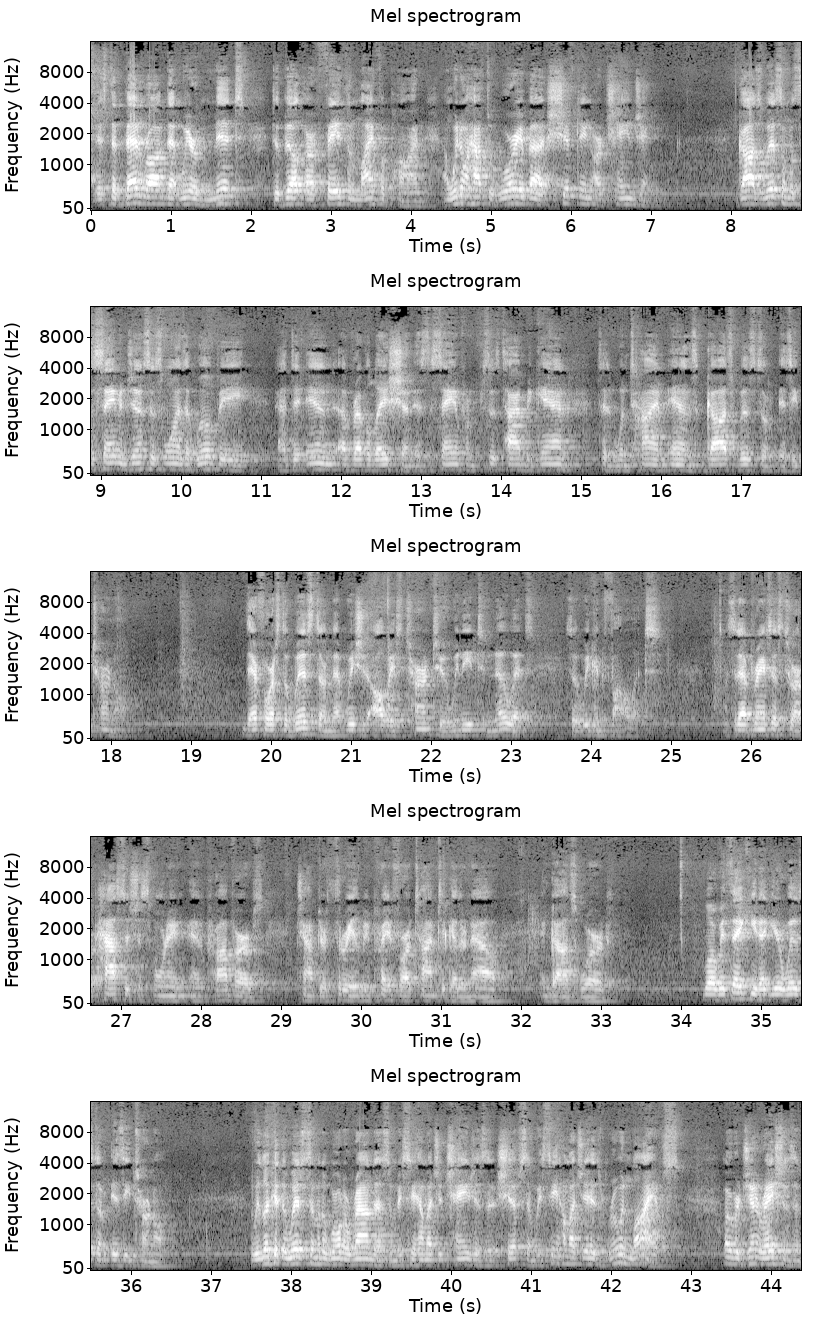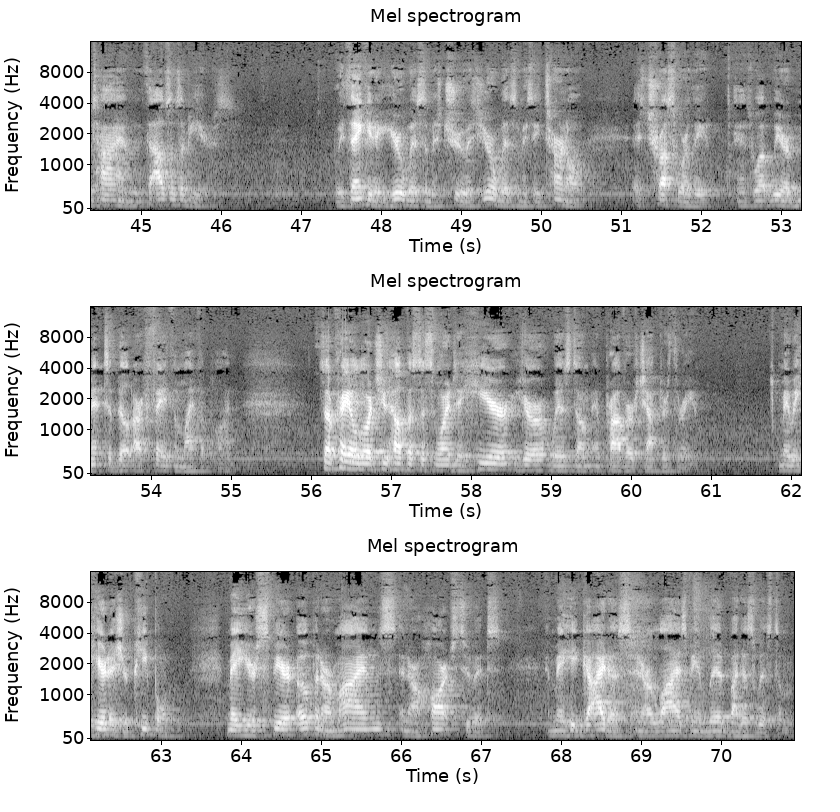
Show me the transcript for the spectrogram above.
It's the bedrock that we are meant to build our faith and life upon, and we don't have to worry about shifting or changing. God's wisdom was the same in Genesis 1 as it will be at the end of Revelation. It's the same from since time began to when time ends. God's wisdom is eternal. Therefore, it's the wisdom that we should always turn to. We need to know it so that we can follow it. So that brings us to our passage this morning in Proverbs chapter 3. Let me pray for our time together now in God's Word. Lord, we thank you that your wisdom is eternal. We look at the wisdom of the world around us and we see how much it changes and it shifts, and we see how much it has ruined lives over generations and time and thousands of years. We thank you that your wisdom is true, as your wisdom is eternal, is trustworthy, and is what we are meant to build our faith and life upon. So I pray, O oh Lord, you help us this morning to hear your wisdom in Proverbs chapter 3. May we hear it as your people. May your Spirit open our minds and our hearts to it. And may He guide us in our lives being lived by this wisdom.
